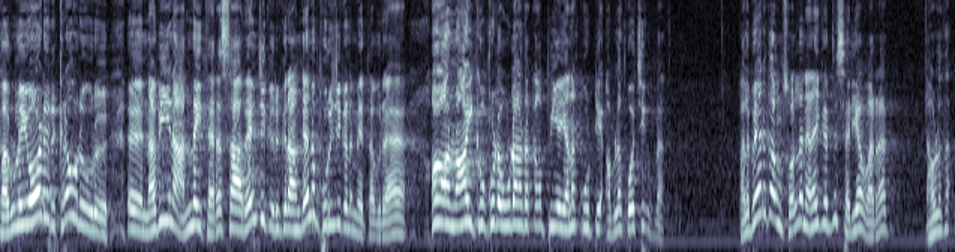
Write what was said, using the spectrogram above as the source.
கருணையோடு இருக்கிற ஒரு ஒரு நவீன அன்னை தெரசா ரேஞ்சுக்கு இருக்கிறாங்கன்னு புரிஞ்சுக்கணுமே தவிர ஆ நாய்க்கு கூட விடாத காப்பியை எனக்கு ஊட்டி அப்படிலாம் கோச்சிக்க கூடாது. பல பேருக்கு அவங்க சொல்ல நினைக்கிறது சரியா வராது. அவ்வளோதான்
